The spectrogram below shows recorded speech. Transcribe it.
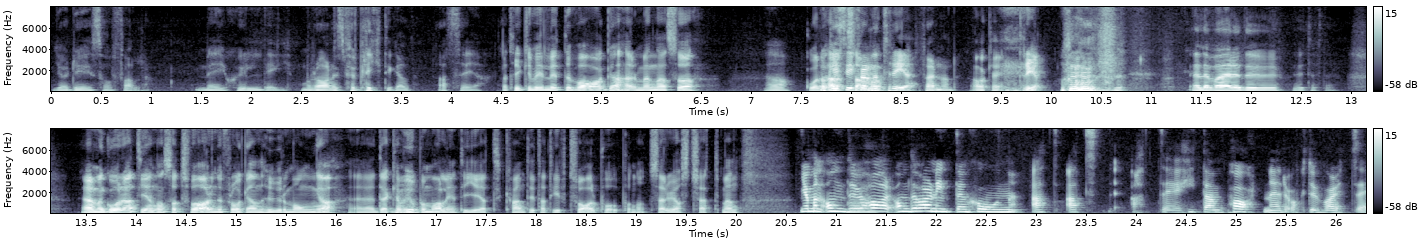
gör det i så fall mig skyldig, moraliskt förpliktigad att säga. Jag tycker vi är lite vaga här men alltså Ja. Går det Okej, här siffran samma- är tre, Ferdinand. Okej, tre. Eller vad är det du är ute efter? Ja men går det att ge någon sorts svar? Nu är frågan hur många? Eh, det kan vi Mm. uppenbarligen inte ge ett kvantitativt svar på på något seriöst sätt men Ja men om du, Ja. har, om du har en intention att, att, att eh, hitta en partner och du varit eh,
